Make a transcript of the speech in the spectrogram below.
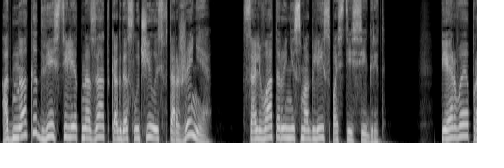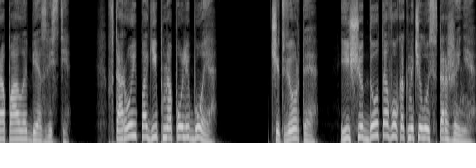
Однако 200 лет назад, когда случилось вторжение, сальваторы не смогли спасти Сигрид. Первая пропала без вести. Второй погиб на поле боя. Четвертая — еще до того, как началось вторжение.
